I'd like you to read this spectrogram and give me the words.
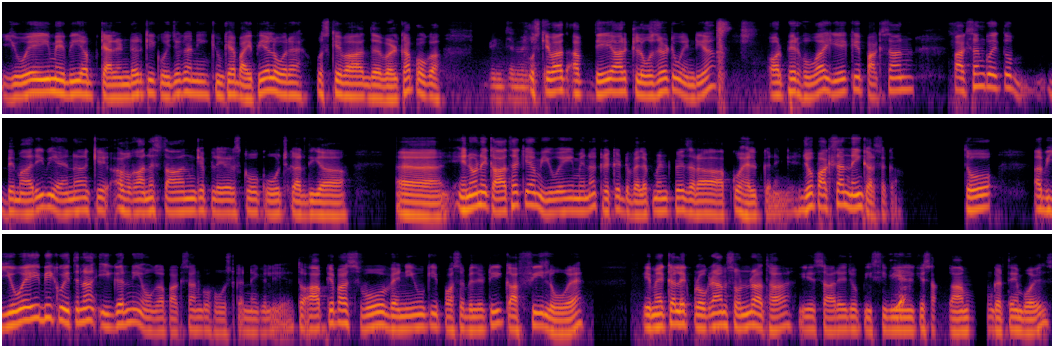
یو اے ای میں بھی اب کیلنڈر کی کوئی جگہ نہیں کیونکہ اب آئی پی ایل ہو رہا ہے اس کے بعد ورلڈ کپ ہوگا۔ اس کے بعد اب they are closer to India اور پھر ہوا یہ کہ پاکستان پاکستان کو ایک تو بیماری بھی ہے نا کہ افغانستان کے پلیئرز کو کوچ کر دیا۔ انہوں نے کہا تھا کہ ہم یو اے ای میں نا کرکٹ ڈیولپمنٹ پہ ذرا آپ کو ہیلپ کریں گے جو پاکستان نہیں کر سکا۔ تو اب یو اے ای بھی کوئی اتنا ایگر نہیں ہوگا پاکستان کو ہوسٹ کرنے کے لیے۔ تو آپ کے پاس وہ وینیو کی پاسبلٹی کافی لو ہے۔ یہ میں کل ایک پروگرام سن رہا تھا یہ سارے جو پی سی بی کے ساتھ کام کرتے ہیں بوائز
